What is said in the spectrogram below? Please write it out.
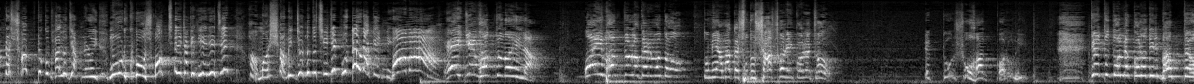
আপনার সবটুকু ভালো যে আপনার ওই মূর্খ সব ছেলেটাকে দিয়ে দিয়েছেন আমার স্বামীর জন্য তো ছিটে ফোটাও রাখেননি বাবা এই যে ভদ্র মহিলা ওই ভদ্রলোকের মতো তুমি আমাকে শুধু শাসনই করেছ। একটু সোহাগ করনি। কিন্তু তোমরা কোনোদিন ভাবতেও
